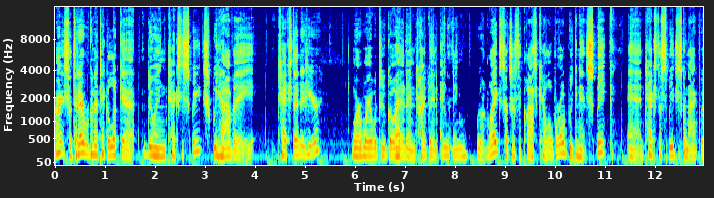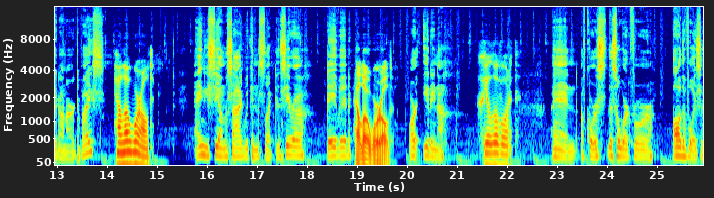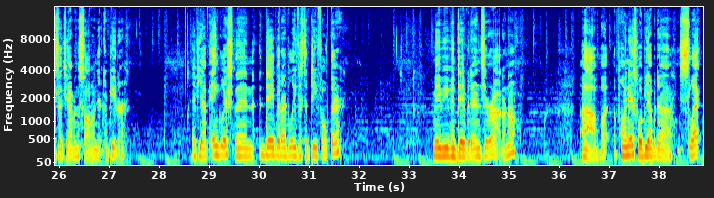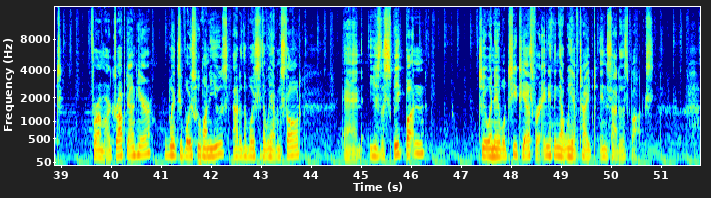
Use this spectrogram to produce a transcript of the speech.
Alright, so today we're going to take a look at doing text to speech. We have a text edit here where we're able to go ahead and type in anything we would like, such as the classic hello world. We can hit speak and text to speech is going to activate on our device. Hello world. And you see on the side we can select Zira, David, Hello world. or Irina. Hello world. And of course, this will work for all the voices that you have installed on your computer. If you have English, then David, I believe, is the default there. Maybe even David and Zira, I don't know. Uh, but the point is, we'll be able to select from our drop down here which voice we want to use out of the voices that we have installed and use the speak button to enable TTS for anything that we have typed inside of this box.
